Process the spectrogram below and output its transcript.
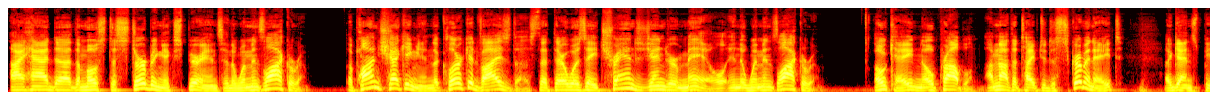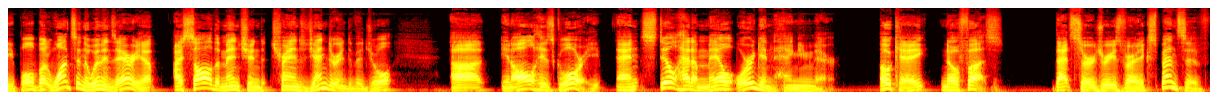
I had uh, the most disturbing experience in the women's locker room. Upon checking in, the clerk advised us that there was a transgender male in the women's locker room. Okay, no problem. I'm not the type to discriminate against people, but once in the women's area, I saw the mentioned transgender individual uh, in all his glory and still had a male organ hanging there. Okay, no fuss. That surgery is very expensive.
